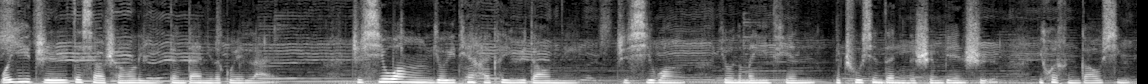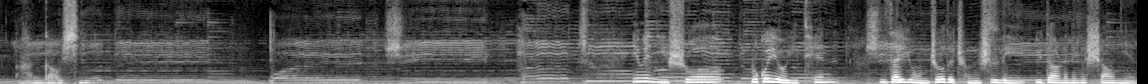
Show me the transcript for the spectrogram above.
我一直在小城里等待你的归来，只希望有一天还可以遇到你，只希望有那么一天我出现在你的身边时。你会很高兴，很高兴，因为你说，如果有一天你在永州的城市里遇到了那个少年，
